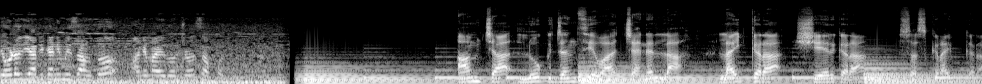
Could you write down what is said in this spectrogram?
एवढंच या ठिकाणी मी सांगतो आणि माझे दोन शब्द संपवतो. आमच्या लोकजनसेवा चॅनलला लाईक करा शेअर करा सबस्क्राईब करा.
